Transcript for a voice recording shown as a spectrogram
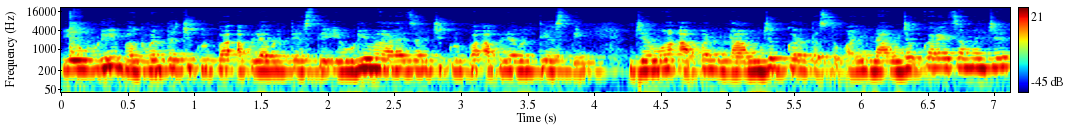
एवढी भगवंताची कृपा आपल्यावरती असते एवढी महाराजांची कृपा आपल्यावरती असते. जेव्हा आपण नामजप करत असतो आणि नामजप करायचा म्हणजे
